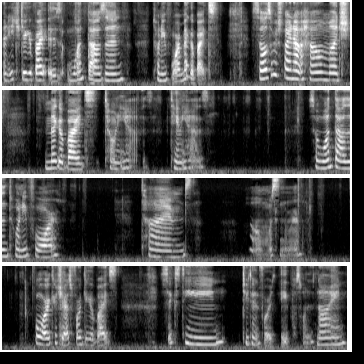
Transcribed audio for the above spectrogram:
and each gigabyte is 1,024 megabytes. So let's first find out how much megabytes Tony has, Tammy has. So 1,024 times, um, what's the number? Four, because she has four gigabytes. 16, 2 times 4 is 8, plus 1 is 9,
